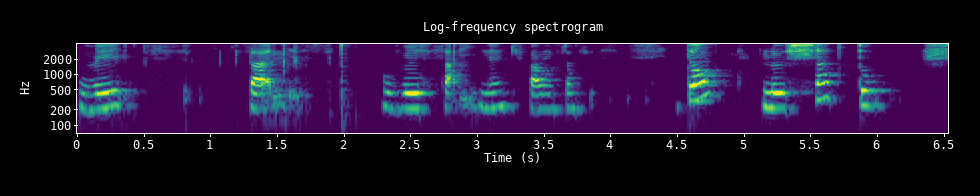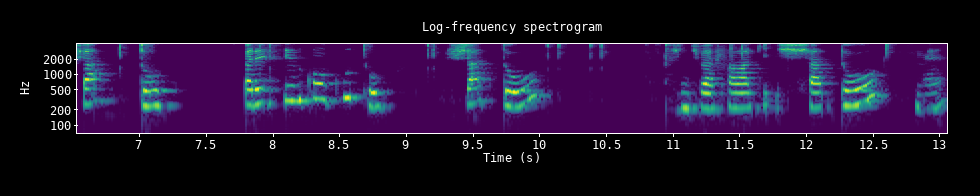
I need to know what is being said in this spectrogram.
Versalhes. O Versailles, né? Que fala em francês. Então, le château, château, parecido com o couteau. Château, a gente vai falar aqui château, né?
